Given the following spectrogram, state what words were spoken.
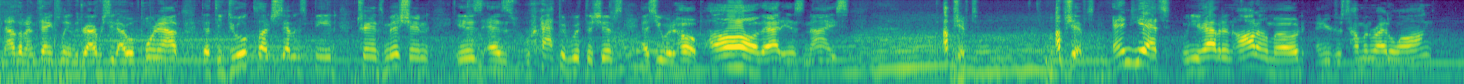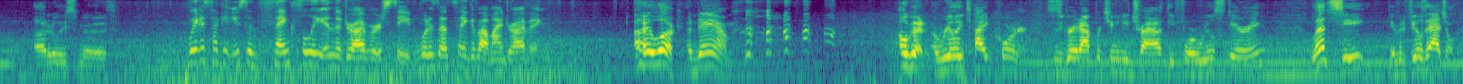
Now that I'm thankfully in the driver's seat, I will point out that the dual clutch seven speed transmission is as rapid with the shifts as you would hope. Oh, that is nice. Upshift, upshift. And yet, when you have it in auto mode and you're just humming right along, utterly smooth. Wait a second, you said thankfully in the driver's seat. What does that say about my driving? Oh, hey, look, a dam. oh, good, a really tight corner. This is a great opportunity to try out the four wheel steering. Let's see if it feels agile.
